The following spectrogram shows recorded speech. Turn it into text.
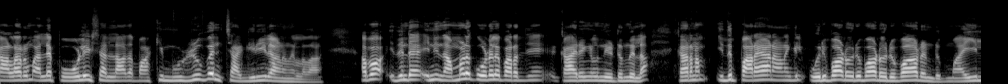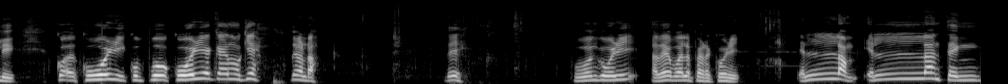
കളറും അല്ലെ പോളിഷ് അല്ലാതെ ബാക്കി മുഴുവൻ ചകിരിയിലാണെന്നുള്ളതാണ്. അപ്പോൾ ഇതിന്റെ ഇനി നമ്മൾ കൂടുതൽ പറഞ്ഞ് കാര്യങ്ങൾ നീട്ടുന്നില്ല. കാരണം ഇത് പറയാനാണെങ്കിൽ ഒരുപാട് ഒരുപാട് ഒരുപാടുണ്ട്. മയിൽ കോഴി കോഴിയൊക്കെ നോക്കിയേ. ഇത് കണ്ട. ദേ പൂവൻ കോഴി അതേപോലെ പെടക്കോഴി. എല്ലാം എല്ലാം തെങ്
